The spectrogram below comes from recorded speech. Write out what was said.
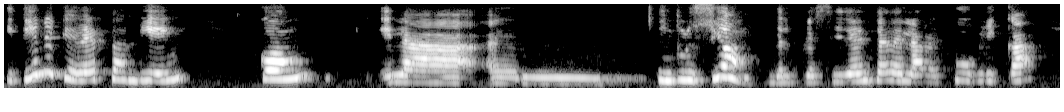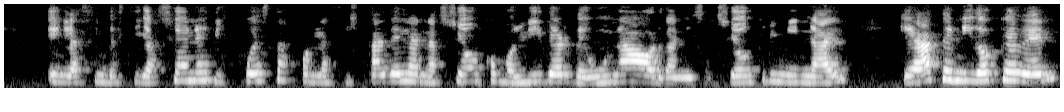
Y tiene que ver también con la... Em, inclusión del presidente de la República en las investigaciones dispuestas por la fiscal de la Nación como líder de una organización criminal que ha tenido que ver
